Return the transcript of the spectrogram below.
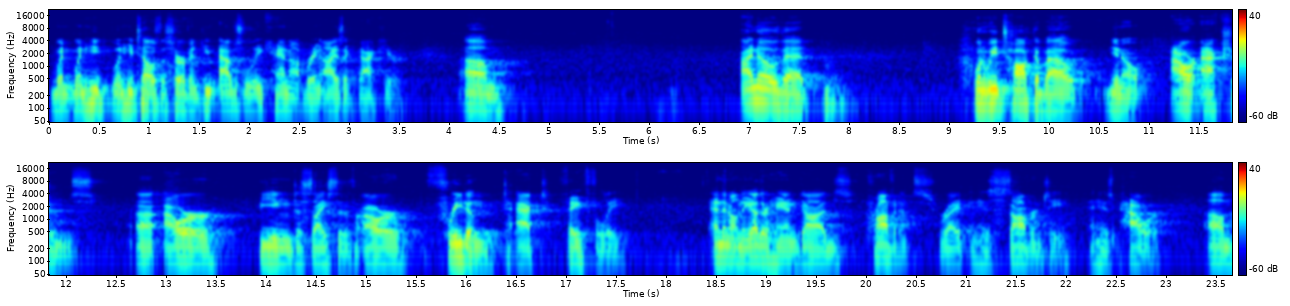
when, when, he, when he tells the servant, You absolutely cannot bring Isaac back here. Um, I know that when we talk about, you know, our actions, uh, our being decisive, our freedom to act faithfully, and then on the other hand, God's providence, right, and his sovereignty and his power, um,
